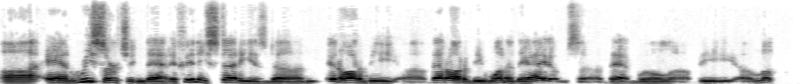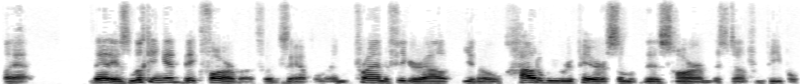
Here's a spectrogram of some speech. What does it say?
uh, and researching that. If any study is done, it ought to be uh, that ought to be one of the items uh, that will uh, be uh, looked at. That is looking at big pharma, for example, and trying to figure out, you know, how do we repair some of this harm that's done from people.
